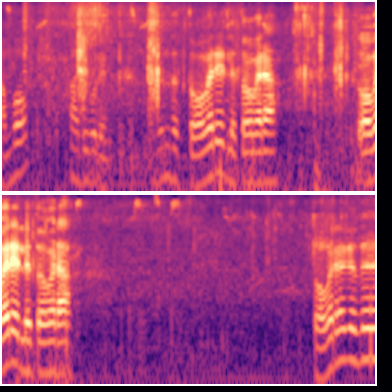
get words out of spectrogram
സംഭവം അടിപൊളിയാണ്. ഇതെന്താ തോവരയില്ലേ തോവര? തോവരയല്ലേ തോവര? തോവരൊക്കെ ഇത്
